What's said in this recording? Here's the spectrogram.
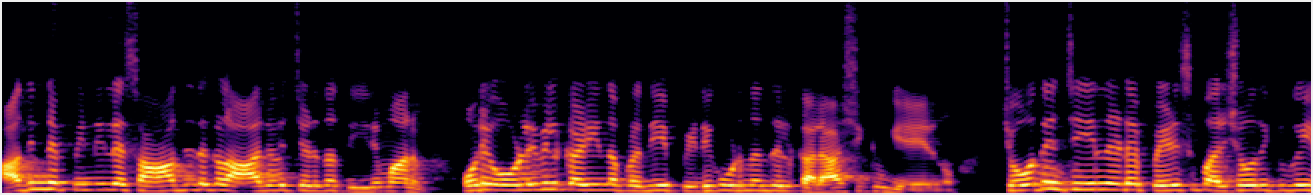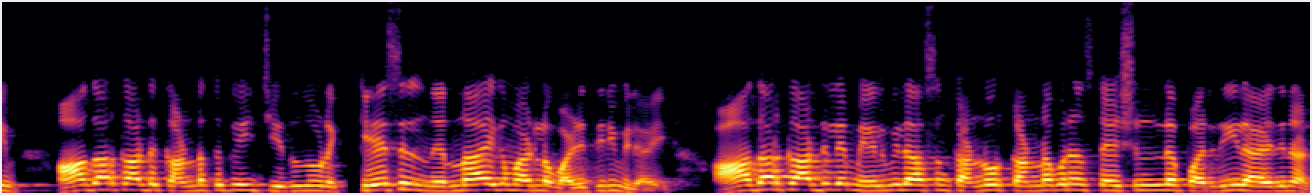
അതിന്റെ പിന്നിലെ സാധ്യതകൾ ആലോചിച്ചെടുത്ത തീരുമാനം ഒരു ഒളിവിൽ കഴിയുന്ന പ്രതിയെ പിടികൂടുന്നതിൽ കലാശിക്കുകയായിരുന്നു. ചോദ്യം ചെയ്യലിനിടെ പേഴ്സ് പരിശോധിക്കുകയും ആധാർ കാർഡ് കണ്ടെത്തുകയും ചെയ്തതോടെ കേസിൽ നിർണായകമായിട്ടുള്ള വഴിത്തിരിവിലായി. ആധാർ കാർഡിലെ മേൽവിലാസം കണ്ണൂർ കണ്ണപുരം സ്റ്റേഷനിലെ പരിധിയിലായതിനാൽ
